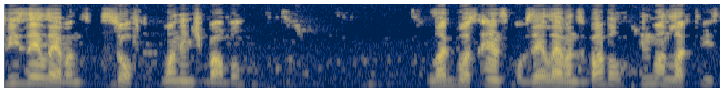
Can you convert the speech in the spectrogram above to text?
Twist the eleventh soft 1 inch bubble. Lock both ends of the eleventh bubble in one lock twist.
